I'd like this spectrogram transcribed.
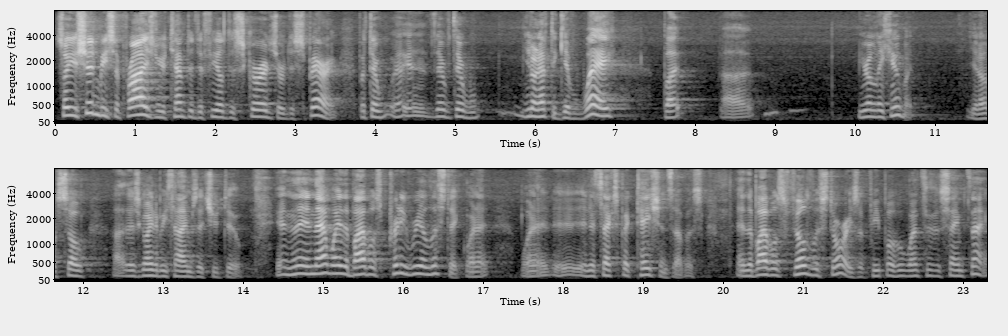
So you shouldn't be surprised when you're tempted to feel discouraged or despairing. But they're, they're, they're, you don't have to give way, but uh, you're only human. You know, so uh, there's going to be times that you do. And in that way, the Bible is pretty realistic when it when it, in its expectations of us. And the Bible is filled with stories of people who went through the same thing.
